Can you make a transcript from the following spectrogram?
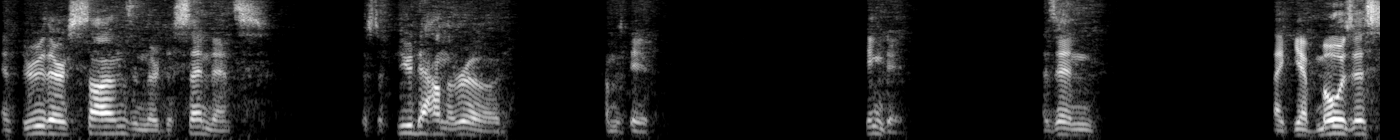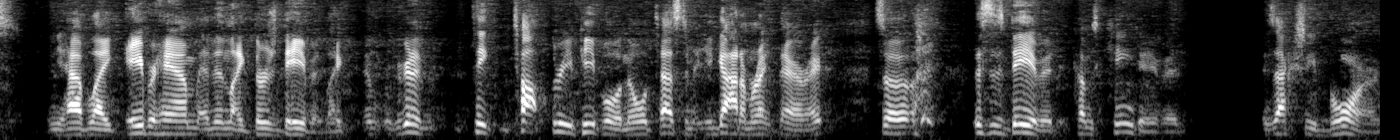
And through their sons and their descendants, just a few down the road, comes David. King David. As in, like you have Moses, and you have like Abraham, and then like there's David. Like if you're gonna take top three people in the Old Testament, you got them right there, right? So this is David. It comes King David, is actually born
